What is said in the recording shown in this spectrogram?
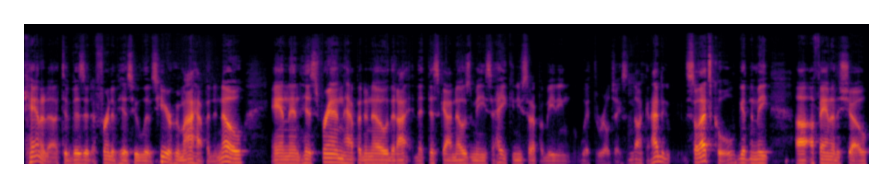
Canada to visit a friend of his who lives here, whom I happen to know. And then his friend happened to know that I that this guy knows me. He said, "Hey, can you set up a meeting with the real Jason Duncan?" I had to, so that's cool, getting to meet uh, a fan of the show.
